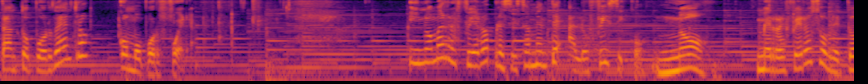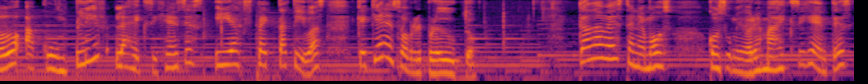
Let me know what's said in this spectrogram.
tanto por dentro como por fuera. Y no me refiero precisamente a lo físico, no, me refiero sobre todo a cumplir las exigencias y expectativas que quieren sobre el producto. Cada vez tenemos consumidores más exigentes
